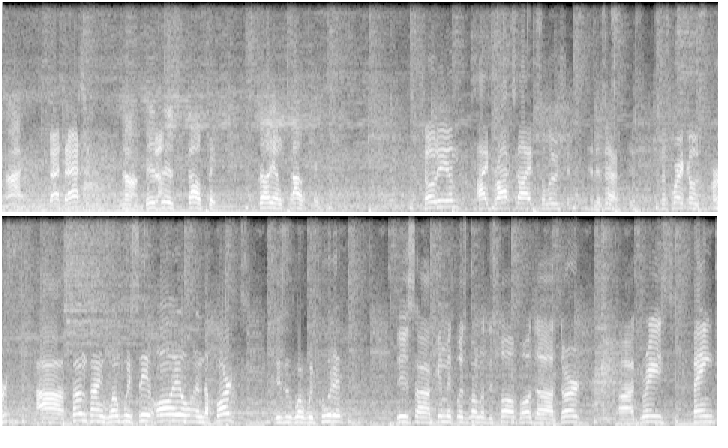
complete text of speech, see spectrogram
All right. That's acid. No, this No. is caustic, sodium caustic. Sodium hydroxide solution. And is Yes, this, is, is this where it goes first? Uh, sometimes when we see oil in the parts, this is where we put it. This uh, chemical is going to dissolve all the dirt, uh, grease, paint,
